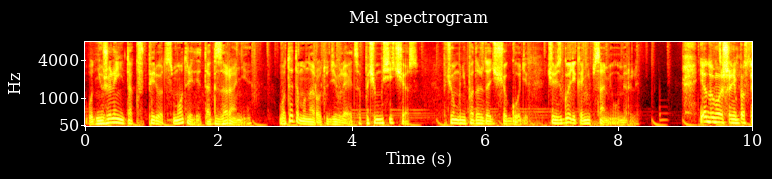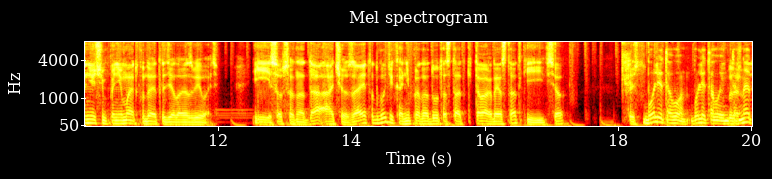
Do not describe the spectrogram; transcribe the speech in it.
Вот неужели они так вперед смотрят и так заранее? Вот этому народ удивляется. Почему сейчас? Почему бы не подождать еще годик? Через годик они сами умерли. Я думаю, что они просто не очень понимают, куда это дело развивать. И, собственно, да, а что, за этот годик они продадут остатки, товарные остатки и все. То есть, более того, более того, интернет,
